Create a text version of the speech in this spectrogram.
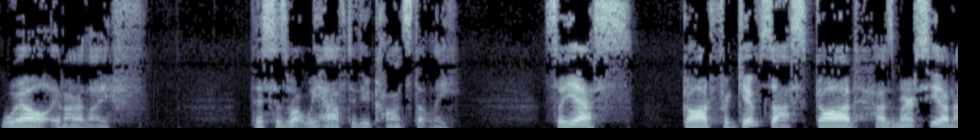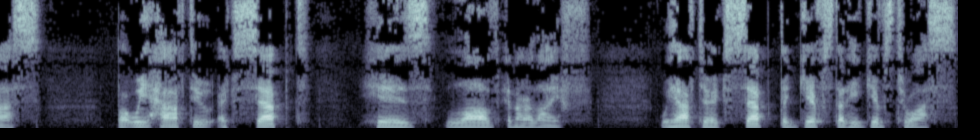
will in our life. This is what we have to do constantly. So yes, God forgives us. God has mercy on us, but we have to accept His love in our life. We have to accept the gifts that He gives to us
